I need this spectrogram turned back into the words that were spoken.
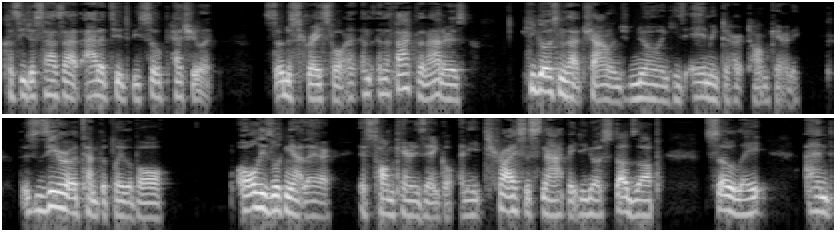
because he just has that attitude to be so petulant, so disgraceful. And, and, and, the fact of the matter is, he goes into that challenge knowing he's aiming to hurt Tom Cairney. There's zero attempt to play the ball all he's looking at there is Tom Cairney's ankle, and he tries to snap it. He goes studs up so late, and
